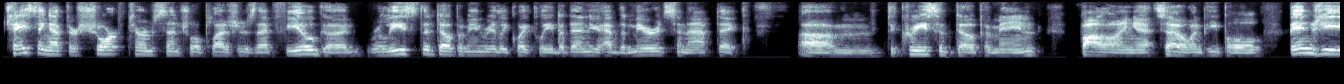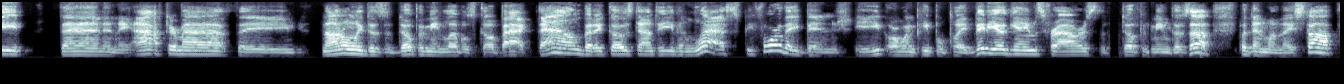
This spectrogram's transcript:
chasing after short term sensual pleasures that feel good, release the dopamine really quickly, but then you have the mirrored synaptic um, decrease of dopamine following it. So when people binge eat, then in the aftermath, they not only does the dopamine levels go back down, but it goes down to even less before they binge eat, or when people play video games for hours, the dopamine goes up. But then when they stop,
